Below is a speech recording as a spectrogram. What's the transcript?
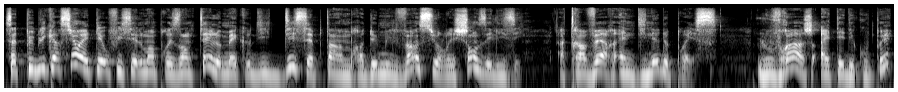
Cette publication a été officiellement présentée le mercredi 10 septembre 2020 sur les Champs-Élysées, à travers un dîner de presse. L'ouvrage a été découpé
